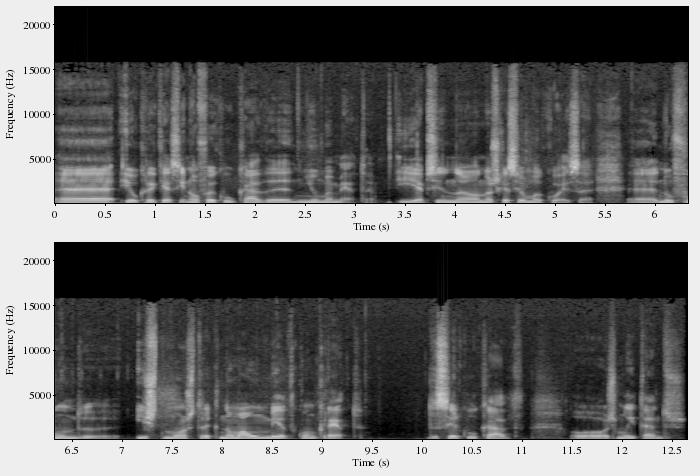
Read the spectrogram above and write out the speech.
Uh, eu creio que é assim, não foi colocada nenhuma meta. E é preciso não, não esquecer uma coisa. Uh, no fundo, isto demonstra que não há um medo concreto de ser colocado aos militantes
